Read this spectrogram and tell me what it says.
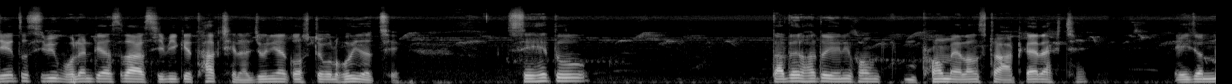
যেহেতু সিভিক ভলেন্টিয়ার্সরা আর সিভিকে থাকছে না জুনিয়র কনস্টেবল হয়ে যাচ্ছে, সেহেতু তাদের হয়তো ইউনিফর্ম ফর্ম অ্যালাউন্সটা আটকায় রাখছে, এই জন্য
